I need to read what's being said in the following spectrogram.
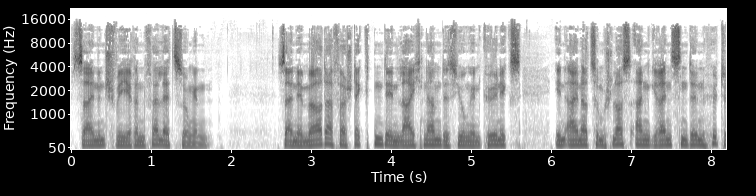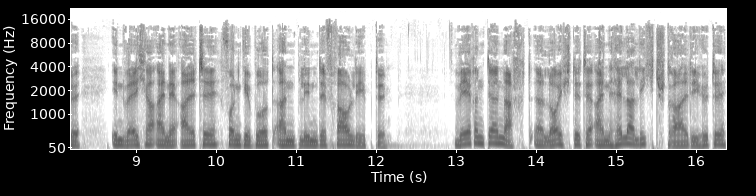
seinen schweren Verletzungen. Seine Mörder versteckten den Leichnam des jungen Königs in einer zum Schloss angrenzenden Hütte, in welcher eine alte, von Geburt an blinde Frau lebte. Während der Nacht erleuchtete ein heller Lichtstrahl die Hütte,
